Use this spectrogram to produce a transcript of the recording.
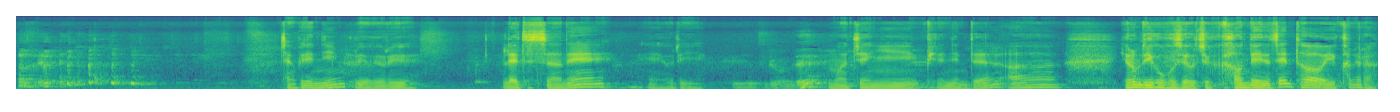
장PD님 그리고 여기 우리 레드선의 예, 우리 두려운데? 멋쟁이 피디님들 아 여러분들 이거 보세요 지금 가운데 있는 센터 이 카메라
